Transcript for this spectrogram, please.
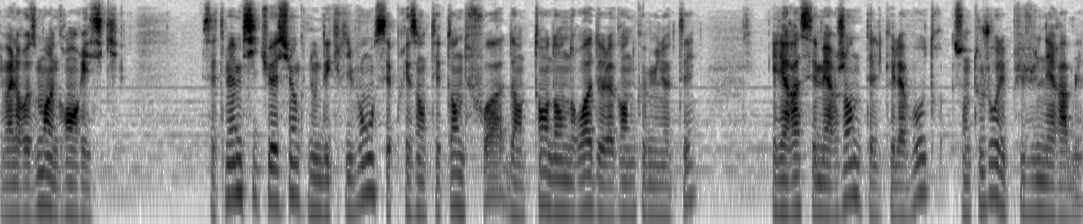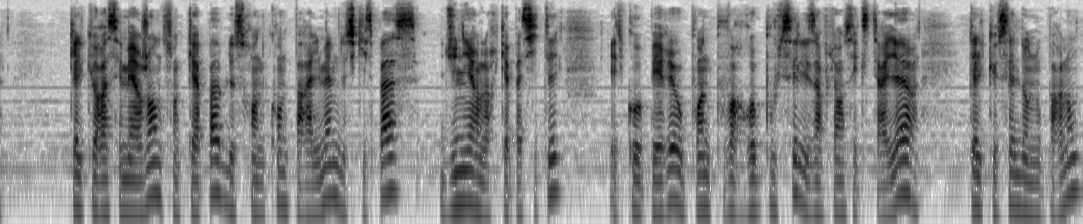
et malheureusement un grand risque. Cette même situation que nous décrivons s'est présentée tant de fois dans tant d'endroits de la grande communauté, et les races émergentes telles que la vôtre sont toujours les plus vulnérables. Quelques races émergentes sont capables de se rendre compte par elles-mêmes de ce qui se passe, d'unir leurs capacités et de coopérer au point de pouvoir repousser les influences extérieures, telles que celles dont nous parlons,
